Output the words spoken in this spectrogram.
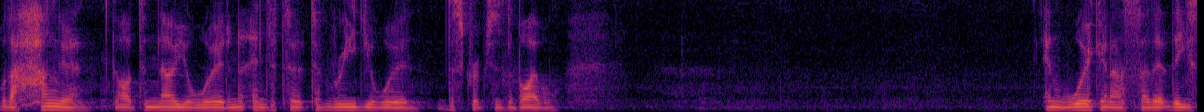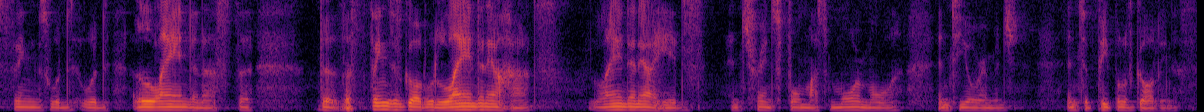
with a hunger, God, to know your word and, and just to, to read your word, the scriptures, the Bible. And work in us so that these things would, would land in us. The, the, the things of God would land in our hearts, land in our heads, and transform us more and more into your image, into people of godliness.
